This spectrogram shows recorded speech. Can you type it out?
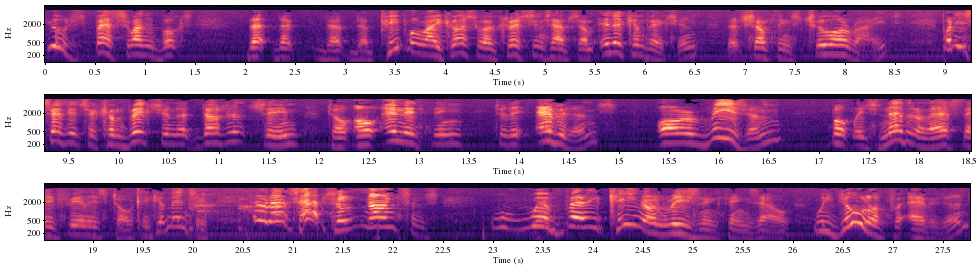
huge best-selling books that, that, that people like us who are Christians have some inner conviction that something's true or right, but he says it's a conviction that doesn't seem to owe anything to the evidence or reason, but which nevertheless they feel is totally convincing. Now that's absolute nonsense. We're very keen on reasoning things out. We do look for evidence,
